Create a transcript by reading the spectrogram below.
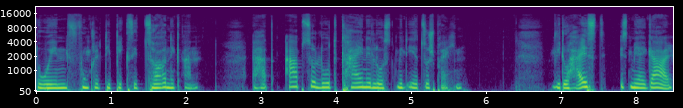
Luin funkelt die Pixie zornig an. Er hat absolut keine Lust, mit ihr zu sprechen. Wie du heißt, ist mir egal.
